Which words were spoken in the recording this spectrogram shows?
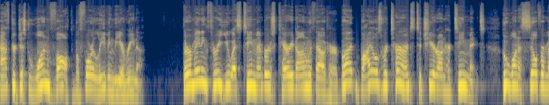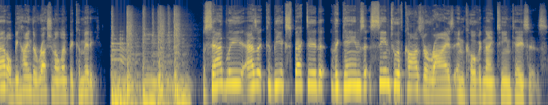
after just one vault before leaving the arena. The remaining three U.S. team members carried on without her, but Biles returned to cheer on her teammates, who won a silver medal behind the Russian Olympic Committee. Sadly, as it could be expected, the Games seem to have caused a rise in COVID 19 cases.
